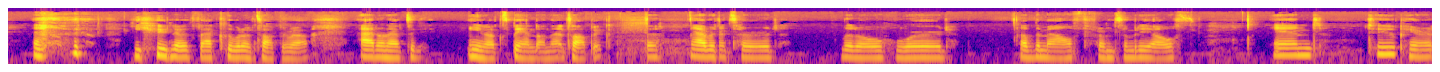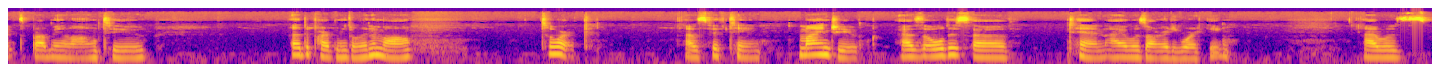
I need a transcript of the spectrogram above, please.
you know exactly what I'm talking about. I don't have to, you know, expand on that topic. The average heard little word of the mouth from somebody else, and two parents brought me along to a department store in the mall to work. I was 15. Mind you, as the oldest of 10, I was already working. I was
